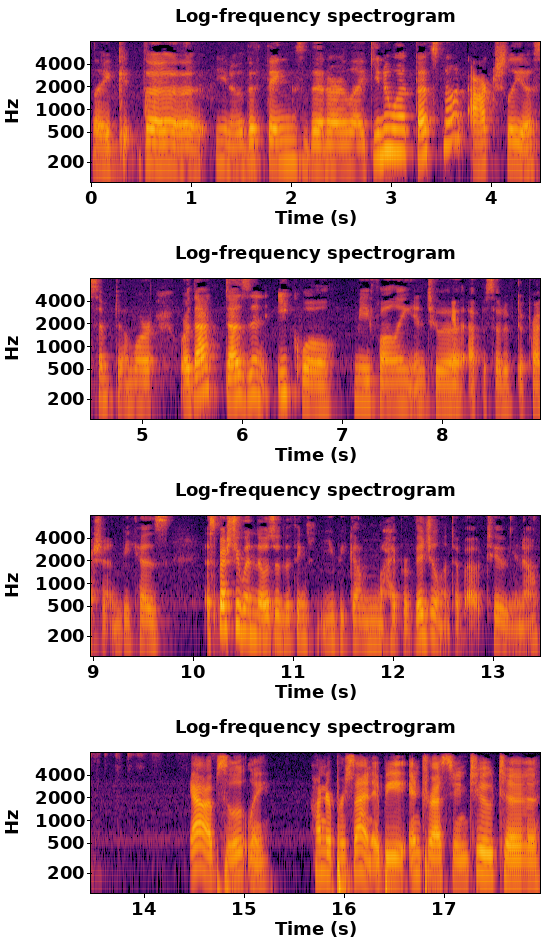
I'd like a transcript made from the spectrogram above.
like the you know the things that are like you know what that's not actually a symptom or or that doesn't equal me falling into an episode of depression because especially when those are the things you become hyper vigilant about too. You know. Yeah, absolutely. 100%. It'd be interesting too to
